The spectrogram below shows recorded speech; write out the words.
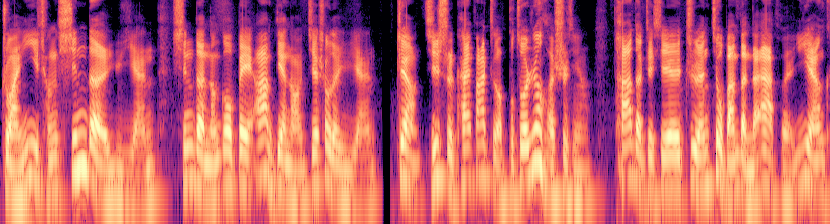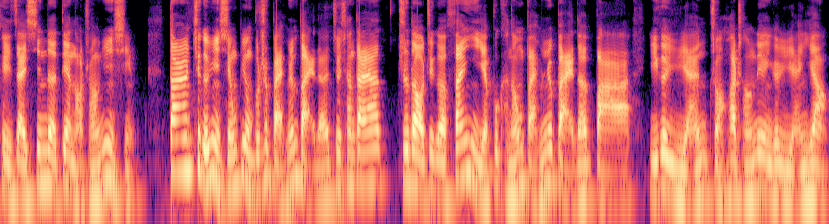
转译成新的语言，新的能够被 ARM 电脑接受的语言。这样，即使开发者不做任何事情，它的这些支援旧版本的 App 依然可以在新的电脑上运行。当然，这个运行并不是百分百的，就像大家知道，这个翻译也不可能百分之百的把一个语言转化成另一个语言一样。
